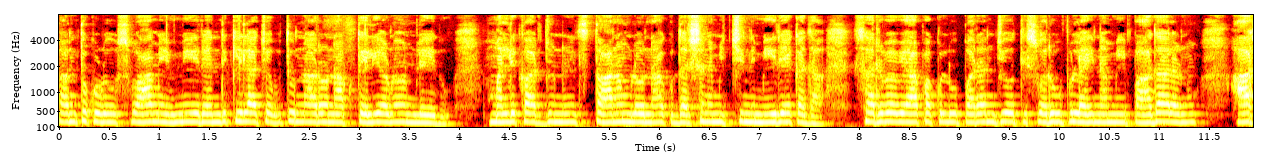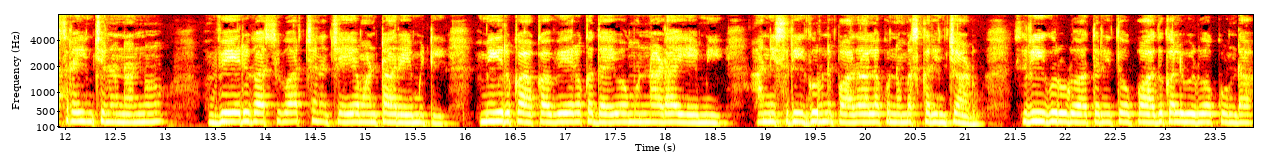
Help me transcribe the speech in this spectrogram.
తంతుకుడు స్వామి మీరెందుకు ఇలా చెబుతున్నారో నాకు తెలియడం లేదు. మల్లికార్జునుని స్థానంలో నాకు దర్శనమిచ్చింది మీరే కదా. సర్వవ్యాపకులు పరంజ్యోతి స్వరూపులైన మీ పాదాలను ఆశ్రయించిన నన్ను వేరుగా శివార్చన చేయమంటారేమిటి? మీరు కాక వేరొక దైవం ఉన్నాడా ఏమి? అని శ్రీగురుని పాదాలకు నమస్కరించాడు. శ్రీగురుడు అతనితో పాదుకలు విడవకుండా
